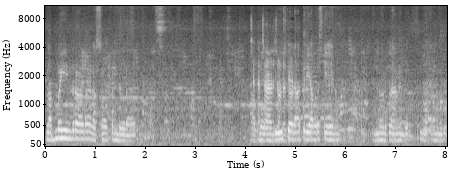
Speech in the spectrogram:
ക്ലബ് മഹീന്ദ്രയുടെ റിസോർട്ട് ഉണ്ട് ഇവിടെ ട്യൂസ്ഡേ രാത്രി അവിടെ സ്റ്റേ ചെയ്യണം. എന്നൊരു പ്ലാൻ ഉണ്ട്. നോക്കാം നമുക്ക്.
